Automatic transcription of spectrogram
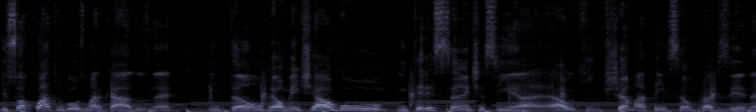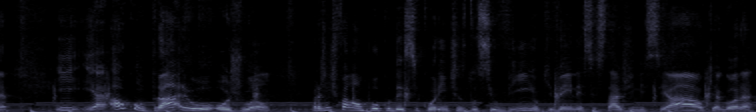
e só quatro gols marcados, né? Então, realmente é algo interessante, assim, é, é algo que chama a atenção, para dizer, né? E, e, ao contrário, o João, para a gente falar um pouco desse Corinthians do Silvinho, que vem nesse estágio inicial, que agora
